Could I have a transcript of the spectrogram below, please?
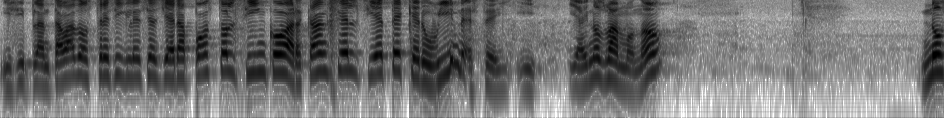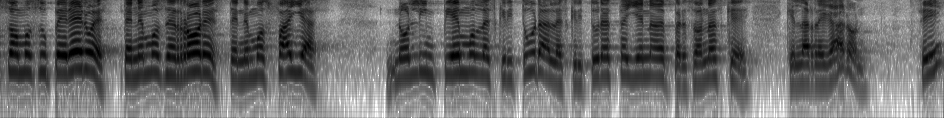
Y si plantaba dos, tres iglesias ya era apóstol, cinco, arcángel, siete, querubín, este, y, ahí nos vamos, ¿no? No somos superhéroes, tenemos errores, tenemos fallas. No limpiemos la escritura, la escritura está llena de personas que, que la regaron, ¿sí?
